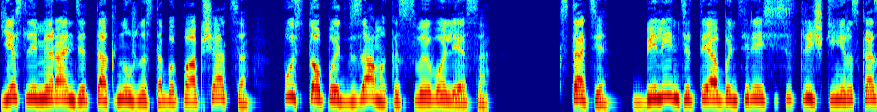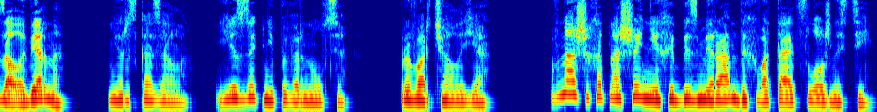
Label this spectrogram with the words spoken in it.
Если Миранде так нужно с тобой пообщаться, пусть топает в замок из своего леса. Кстати, Белинде ты об интересе сестрички не рассказала, верно?» «Не рассказала. Язык не повернулся», — проворчала я. «В наших отношениях и без Миранды хватает сложностей».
